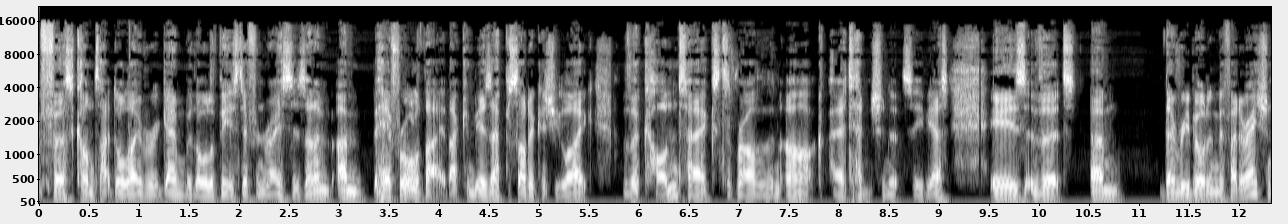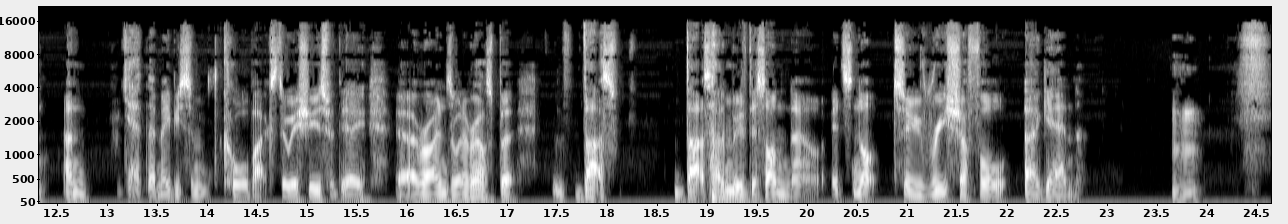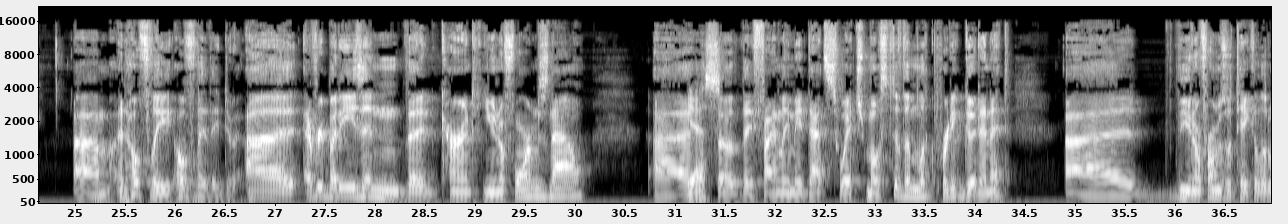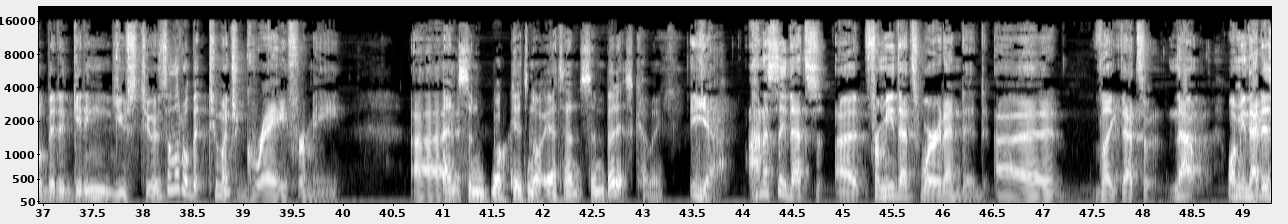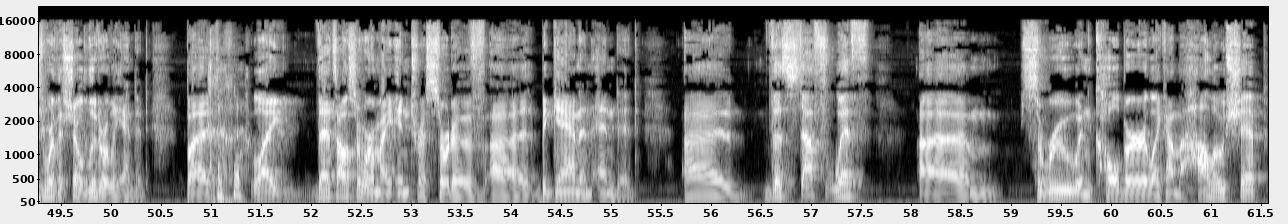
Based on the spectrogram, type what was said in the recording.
first contact all over again with all of these different races. And I'm, I'm here for all of that. That can be as episodic as you like. The context, rather than arc, pay attention at CBS, is that um, they're rebuilding the Federation, and yeah, there may be some callbacks to issues with the uh, Orions or whatever else, but that's that's how to move this on now. It's not to reshuffle again. Mm-hmm. Um, and hopefully, hopefully they do it. Uh, everybody's in the current uniforms now. Uh, yes. So they finally made that switch. Most of them look pretty good in it. Uh, the uniforms will take a little bit of getting used to. It's a little bit too much gray for me. Uh, Ensign book is not yet Ensign, but it's coming. Yeah. Honestly, that's, uh, for me, that's where it ended. Uh, like that's not, well, I mean, that is where the show literally ended, but like that's also where my interest sort of, uh, began and ended. Uh, the stuff with, um, Saru and Culber, like on the holo ship,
